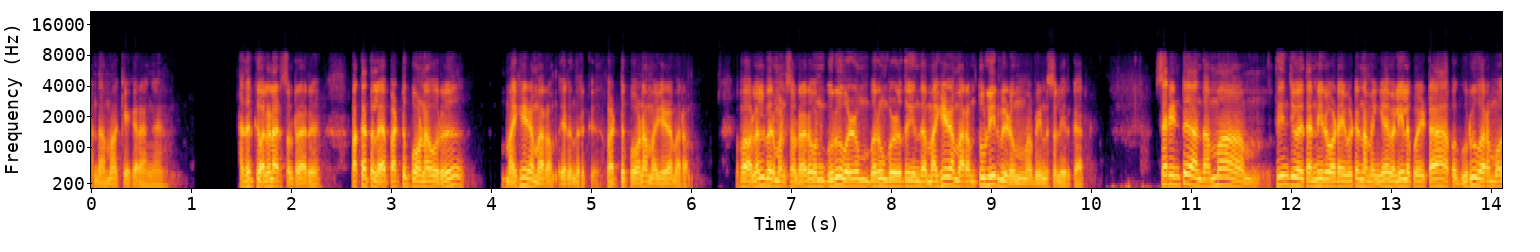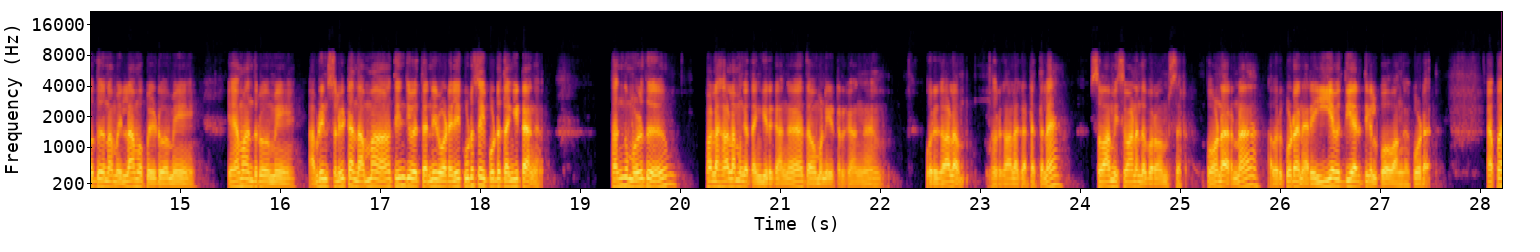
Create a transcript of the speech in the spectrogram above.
அந்த அம்மா கேட்குறாங்க அதற்கு வள்ளலார் சொல்கிறாரு பக்கத்தில் பட்டு போன ஒரு மகிழ மரம் இருந்திருக்கு. பட்டு போன மகிழ மரம். அப்போ வள்ளல் பெருமான் சொல்கிறார் உன் குரு வரும் வரும்பொழுது இந்த மகிழ மரம் துளிர் விடும் அப்படின்னு சொல்லியிருக்கார். சரின்ட்டு அந்த அம்மா தீஞ்சு தண்ணீர் ஓடைய விட்டு நம்ம இங்கே வெளியில் போயிட்டா அப்போ குரு வரும்போது நம்ம இல்லாமல் போயிடுவோமே ஏமாந்துருவோமே அப்படின்னு சொல்லிட்டு அந்த அம்மா தீஞ்சு தண்ணீர் ஓடையிலே குடிசை போட்டு தங்கிட்டாங்க. தங்கும்பொழுது பல காலம் அங்கே தங்கியிருக்காங்க தவம் பண்ணிட்டு இருக்காங்க. ஒரு காலம் ஒரு காலகட்டத்தில் சுவாமி சிவானந்த பரமம்சர் போனார்னா அவர் கூட நிறைய வித்தியார்த்திகள் போவாங்க கூட. அப்போ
